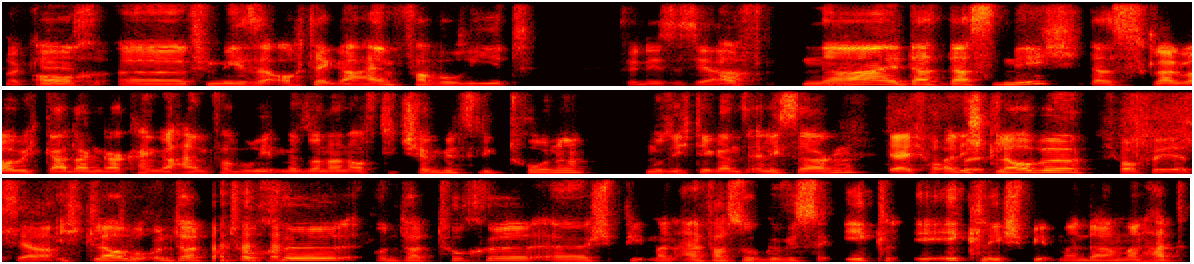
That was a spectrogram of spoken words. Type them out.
Okay. Auch äh, für mich ist er auch der Geheimfavorit. Für nächstes Jahr? Auf, nein, das, das nicht. Das ist, glaube ich, gar, dann gar kein Geheimfavorit mehr, sondern auf die Champions League-Throne muss ich dir ganz ehrlich sagen. Ja, ich hoffe. Weil ich glaube, ich hoffe jetzt ja. Ich glaube, unter Tuchel, unter Tuchel äh, spielt man einfach so gewisse Ekel, eklig spielt man da. Man hat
